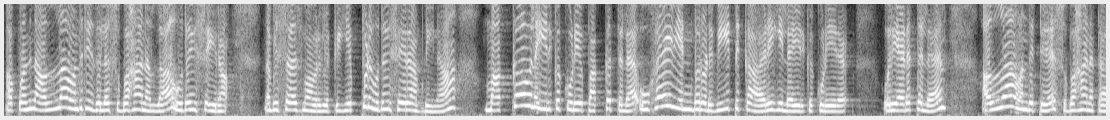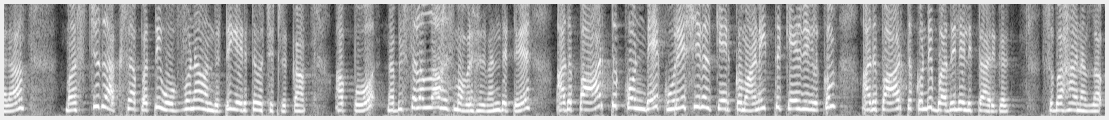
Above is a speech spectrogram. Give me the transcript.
அப்போ வந்து நான் அல்லாஹ் வந்துட்டு இதில் சுபஹான் அல்லாஹ் உதவி செய்கிறான் நபிசாஸ்மா அவர்களுக்கு எப்படி உதவி செய்கிறான் அப்படின்னா மக்காவில் இருக்கக்கூடிய பக்கத்தில் உகைல் என்பவரோட வீட்டுக்கு அருகில் இருக்கக்கூடிய ஒரு இடத்துல அல்லாஹ் வந்துட்டு சுபஹானத்தாலா மஸ்ஜித் அக்ஸா பத்தி ஒவ்வொன்றா வந்துட்டு எடுத்து வச்சிட்டு இருக்கான் அப்போ நபி ஸல்லல்லாஹு அவர்கள் வந்துட்டு அதை பார்த்து கொண்டே குரேஷிகள் கேட்கும் அனைத்து கேள்விகளுக்கும் அதை பார்த்து கொண்டே பதிலளித்தார்கள். சுபஹானல்லாஹ்.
